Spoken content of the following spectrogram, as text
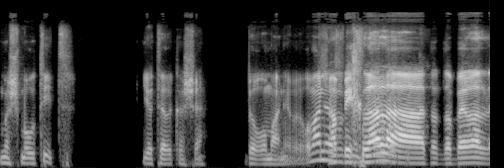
משמעותית יותר קשה. ברומניה. שם בכלל, ה... אתה מדבר על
